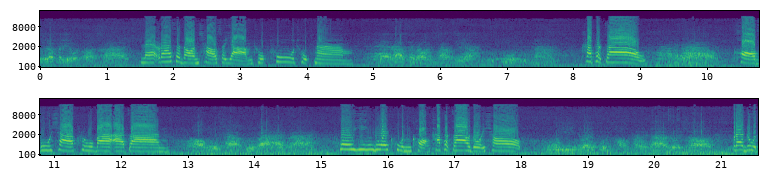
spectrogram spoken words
เอื้อประโยชน์ต่อชาติ และราษฎรชาวสยามทุกผู้ทุกนาม และราษฎรชาวสยามทุกผู้ทุกนาม ข้าพเจ้าข อบูชาครูบาอาจารย์ ขอบูชาครูบาอาจารย์ ผู้ยิ่งด้วยคุณของข้าพเจ้าโดยชอบ ผู้ยิ่งด้วยด้วยคุณของข้าพเจ้าโดยชอบ ประดุด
